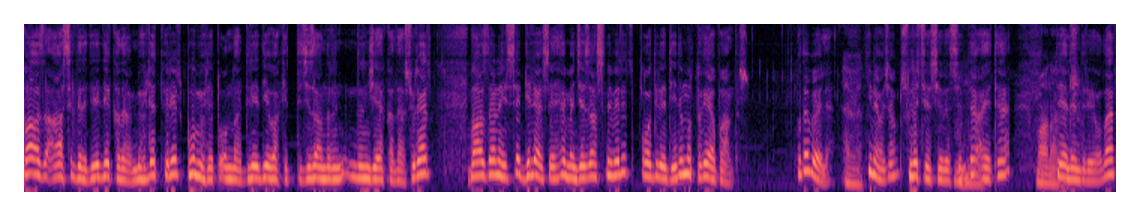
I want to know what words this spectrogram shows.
Bazı asilleri dilediği kadar mühlet verir. Bu mühlet onlar dilediği vakitte cezalandırıncaya kadar sürer. Bazılarına ise dilerse hemen cezasını verir. O dilediğini mutlaka yapandır. Bu da böyle. Evet. Yine hocam süreç çerçevesinde Hı hı. ayete Mana değerlendiriyorlar.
